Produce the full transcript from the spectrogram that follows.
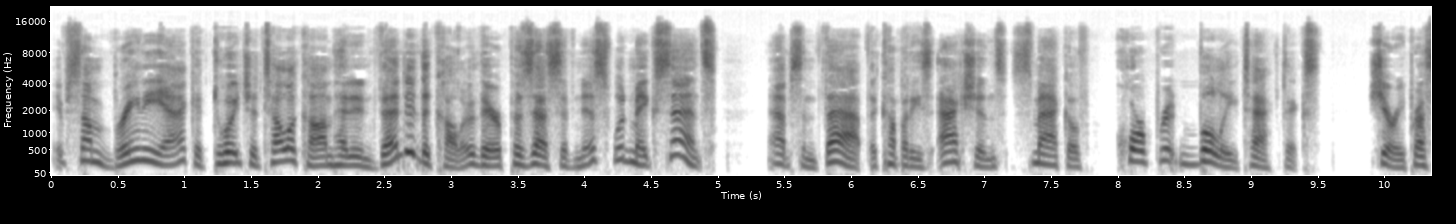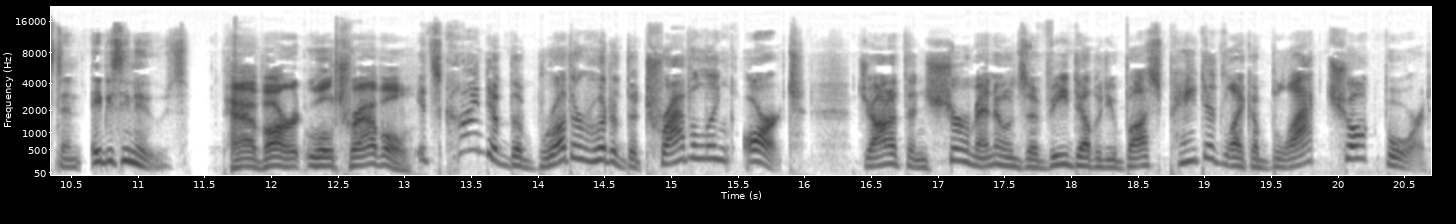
if some brainiac at Deutsche Telekom had invented the color, their possessiveness would make sense. Absent that, the company's actions smack of corporate bully tactics. Sherry Preston, ABC News. Have art will travel. It's kind of the brotherhood of the traveling art. Jonathan Sherman owns a VW bus painted like a black chalkboard.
